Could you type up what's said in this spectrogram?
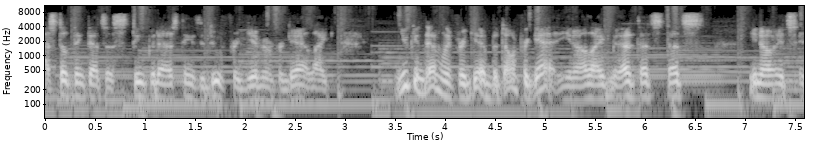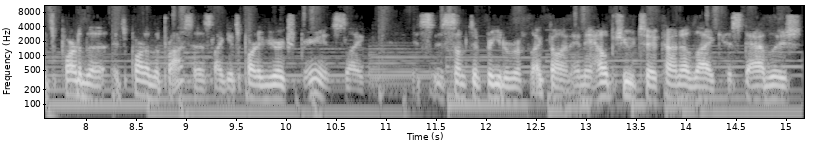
i still think that's a stupid ass thing to do forgive and forget. Like you can definitely forgive but don't forget you know like that, that's that's you know it's it's part of the it's part of the process. Like it's part of your experience. Like it's, it's something for you to reflect on. And it helps you to kind of like establish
